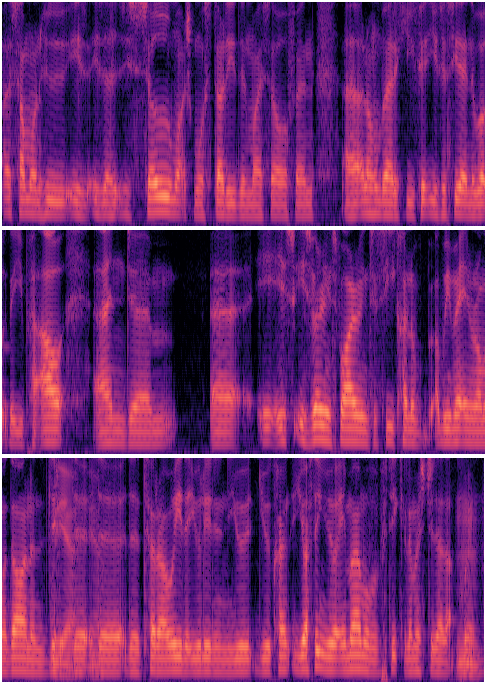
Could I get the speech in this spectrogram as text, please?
are someone who is is, a, is so much more studied than myself, and uh, Allahumma barik, you can you can see that in the work that you put out, and um, uh, it's it's very inspiring to see kind of we met in Ramadan and the Yeah, the, yeah. the the Taraweeh that you lead in. You you kind you I think you're imam of a particular masjid at that point.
